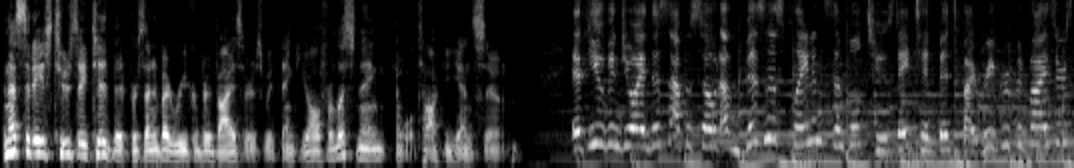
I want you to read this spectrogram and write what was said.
And that's today's Tuesday Tidbit presented by Regroup Advisors. We thank you all for listening, and we'll talk again soon. If you've enjoyed this episode of Business Plain and Simple Tuesday Tidbits by Regroup Advisors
